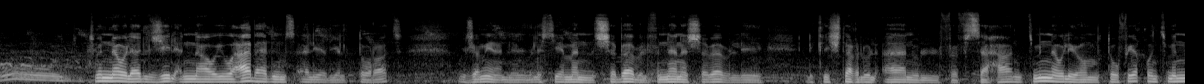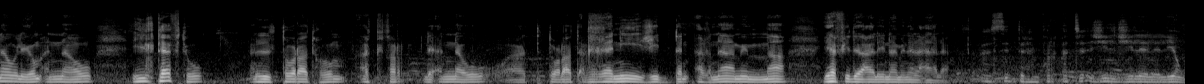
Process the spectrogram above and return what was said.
ونتمنوا لهذا الجيل أنه يوعى بهذه المسألة ديال التراث وجميع لا الشباب الفنانة الشباب اللي اللي كيشتغلوا الآن في الساحة. نتمنوا لهم التوفيق ونتمنوا لهم أنه يلتفتوا لتراثهم أكثر لأنه التراث غني جدا أغنى مما يفد علينا من العالم. سيد درهم فرقة جيل الجلاله اليوم.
